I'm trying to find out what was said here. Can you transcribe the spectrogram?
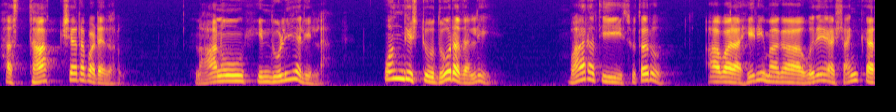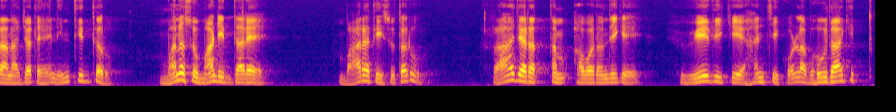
ಹಸ್ತಾಕ್ಷರ ಪಡೆದರು. ನಾನೂ ಹಿಂದುಳಿಯಲಿಲ್ಲ. ಒಂದಿಷ್ಟು ದೂರದಲ್ಲಿ ಭಾರತೀ ಸುತರು ಅವರ ಹಿರಿಮಗ ಉದಯ ಶಂಕರನ ಜೊತೆ ನಿಂತಿದ್ದರು. ಮನಸ್ಸು ಮಾಡಿದ್ದರೆ ಭಾರತೀ ಸುತರು ರಾಜರತ್ನಂ ಅವರೊಂದಿಗೆ ವೇದಿಕೆ ಹಂಚಿಕೊಳ್ಳಬಹುದಾಗಿತ್ತು.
